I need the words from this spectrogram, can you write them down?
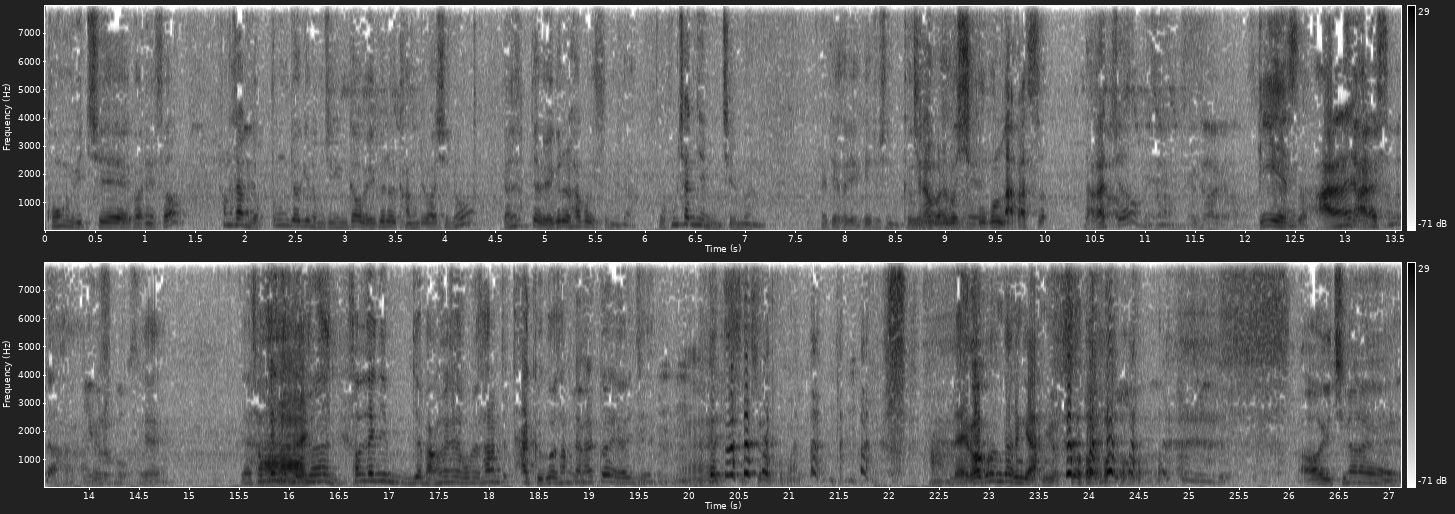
공 위치에 관해서 항상 역동적인 움직임과 외글을 강조하신 후 연습 때 외글을 하고 있습니다. 그 홍찬님 질문에 대해서 얘기해 주신 그 지난번에 그 예, 19금 나갔어? 나갔죠? 생생하게 나왔어. B 했어? 안, 안 했습니다. 안이 그런 했습니다. 거 없어요. 예. 그냥 선생님 아이, 보면, 진짜. 선생님 이제 방송에서 보면 사람들 다 그거 상상할 거예요, 이제. 아, 쑥스럽구만. 내가 그런다는 게 아니었어. 아, 이 지난해,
